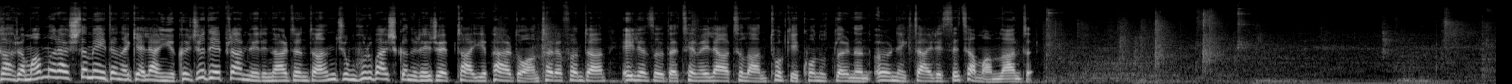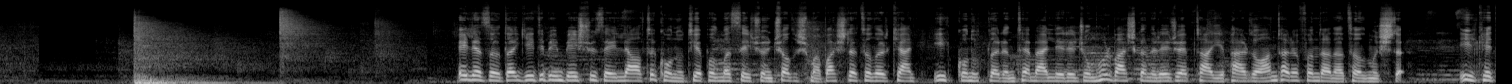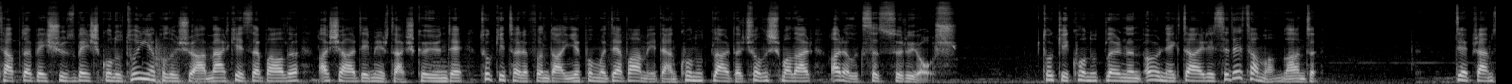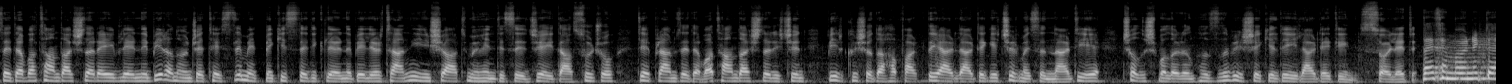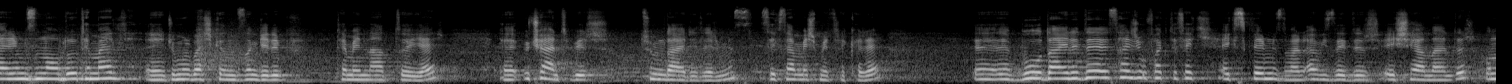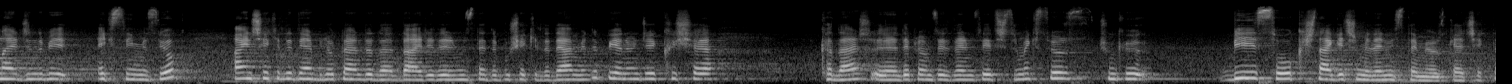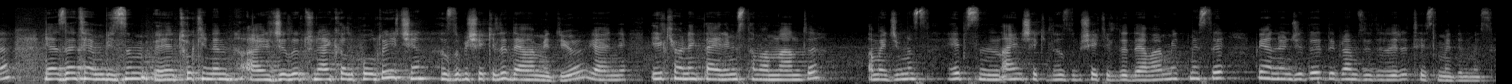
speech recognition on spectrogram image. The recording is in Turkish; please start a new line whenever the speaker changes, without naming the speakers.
Kahramanmaraş'ta meydana gelen yıkıcı depremlerin ardından Cumhurbaşkanı Recep Tayyip Erdoğan tarafından Elazığ'da temeli atılan TOKİ konutlarının örnek dairesi tamamlandı. Elazığ'da 7556 konut yapılması için çalışma başlatılırken ilk konutların temelleri Cumhurbaşkanı Recep Tayyip Erdoğan tarafından atılmıştı. İlk etapta 505 konutun yapılacağı merkeze bağlı Aşağı Demirtaş köyünde TUKİ tarafından yapımı devam eden konutlarda çalışmalar aralıksız sürüyor. TOKİ konutlarının örnek dairesi de tamamlandı. Depremzede vatandaşlara evlerini bir an önce teslim etmek istediklerini belirten inşaat mühendisi Ceyda Sucu, depremzede vatandaşlar için bir kışı daha farklı yerlerde geçirmesinler diye çalışmaların hızlı bir şekilde ilerlediğini söyledi.
Zaten bu örnek dairemizin olduğu temel e, Cumhurbaşkanımızın gelip temelini attığı yer. 3 artı 1 tüm dairelerimiz 85 metrekare. E, bu dairede sadece ufak tefek eksiklerimiz var. Avizedir, eşyalardır. Onun haricinde bir eksiğimiz yok. Aynı şekilde diğer bloklarda da dairelerimizde de bu şekilde devam edip bir an önce kışa kadar e, depremzedelerimizi yetiştirmek istiyoruz. Çünkü bir soğuk kışlar geçirmelerini istemiyoruz gerçekten. Ya zaten bizim e, TOKİ'nin ayrıcalığı tünel kalıp olduğu için hızlı bir şekilde devam ediyor. Yani ilk örnek dairemiz tamamlandı. Amacımız hepsinin aynı şekilde hızlı bir şekilde devam etmesi, bir an önce de depremzedelere teslim edilmesi.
